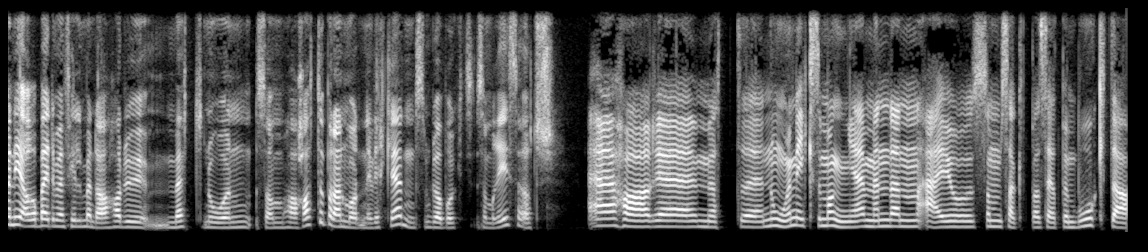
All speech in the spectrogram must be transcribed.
Men i arbeidet med filmen, da, har du møtt noen som har hatt det på den måten i virkeligheten, som du har brukt som research? Jeg har uh, møtt uh, noen, ikke så mange, men den er jo som sagt basert på en bok, da,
